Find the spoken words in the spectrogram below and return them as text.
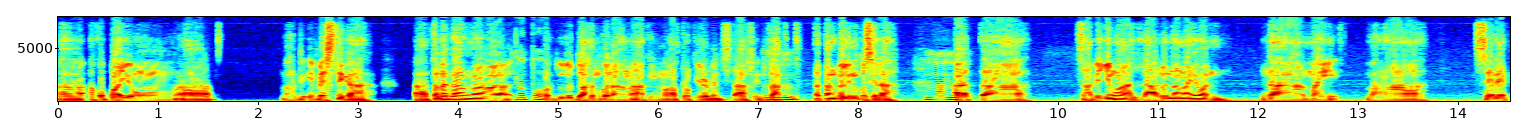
ah, ako pa yung ah, mag-imbestiga, ah, talagang ah, Opo. pagdududahan ko na ang aking mga procurement staff. In fact, tatanggalin ko sila. Mhm. At ah, sabi nyo nga, lalo na ngayon na may mga Senate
